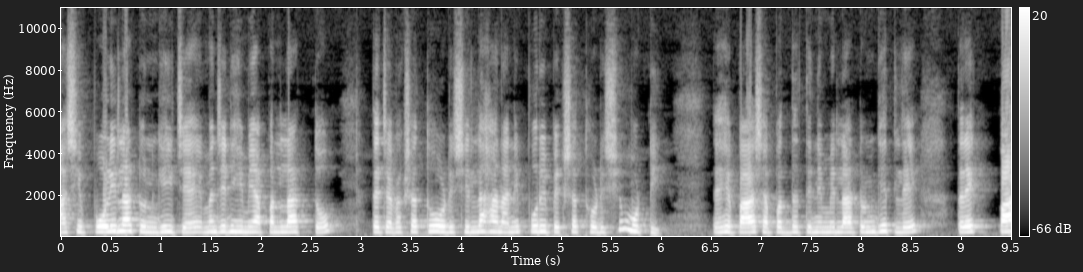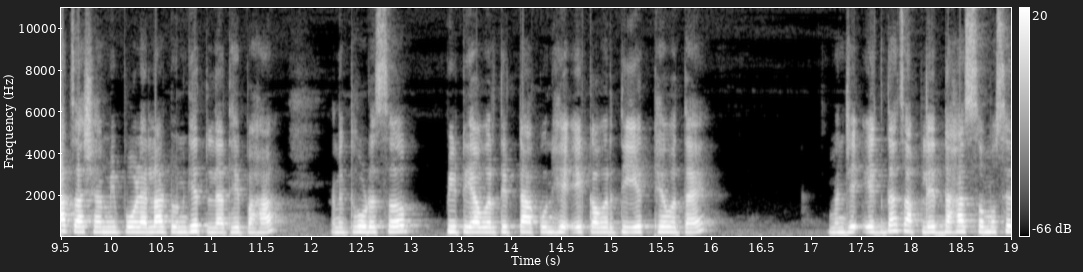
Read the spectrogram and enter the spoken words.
अशी पोळी लाटून घ्यायची आहे. म्हणजे नेहमी आपण लाटतो. त्याच्यापेक्षा थोडीशी लहान आणि पुरीपेक्षा थोडीशी मोठी. तर हे पहा अशा पद्धतीने मी लाटून घेतले. तर एक पाच अशा मी पोळ्या लाटून घेतल्यात हे पहा. आणि थोडंसं पीठ यावरती टाकून हे एकावरती एक ठेवत आहे. म्हणजे एकदाच आपले दहा समोसे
